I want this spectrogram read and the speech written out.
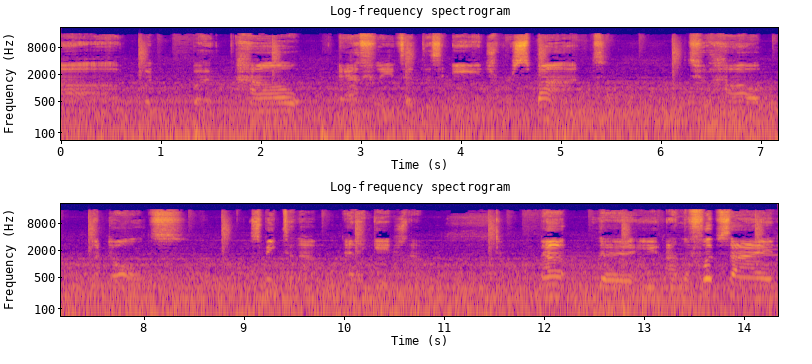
uh, but but how athletes at this age respond to how speak to them and engage them. Now, the you, on the flip side,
